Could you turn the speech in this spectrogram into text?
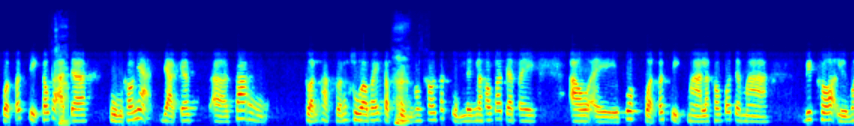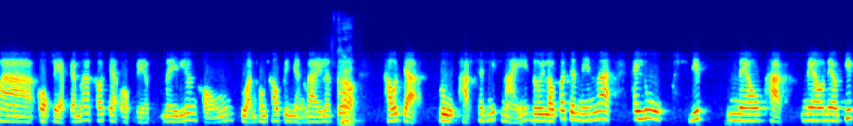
ขวดพลาสติกเขาก็อาจจะกลุ่มเขาเนี่ยอยากจะสร้างสวนผักสวนครัวไว้กับกลุ่มของเขาสักกลุ่มหนึ่งแล้วเขาก็จะไปเอาไอ้พวกขวดพลาสติกมาแล้วเขาก็จะมาวิเคราะห์หรือมาออกแบบกันว่าเขาจะออกแบบในเรื่องของสวนของเขาเป็นอย่างไร แล้วก็เขาจะปลูกผักชนิดไหน โดยเราก็จะเน้นว่าให้ลูกยึดแนวผักแนวแนวคิด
